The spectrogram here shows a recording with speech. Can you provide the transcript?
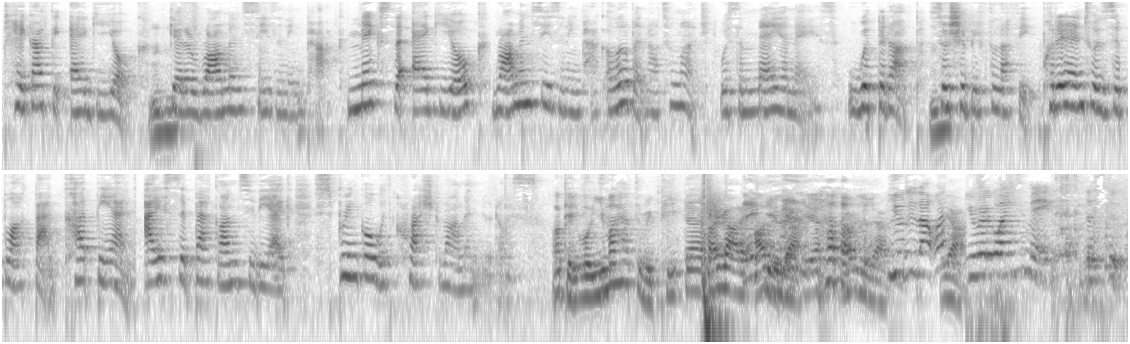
Take out the egg yolk. Mm-hmm. Get a ramen seasoning pack. Mix the egg yolk, ramen seasoning pack, a little bit, not too much, with some mayonnaise. Whip it up so mm-hmm. it should be fluffy. Put it into a Ziploc bag. Cut the end. Ice it back onto the egg. Sprinkle with crushed ramen noodles. Okay, well, you might have to repeat that. I got it. Thank I'll you. do that. Yeah. I'll do that. You do that one? Yeah. You are going to make the soup.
